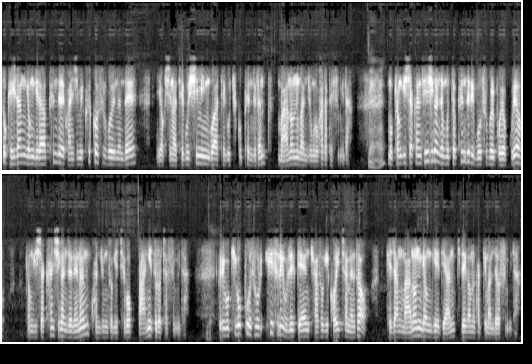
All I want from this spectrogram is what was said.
또 개장 경기라 팬들의 관심이 클 것으로 보였는데 역시나 대구 시민과 대구 축구 팬들은 만원 관중으로 화답했습니다. 네. 뭐 경기 시작한 3시간 전부터 팬들이 모습을 보였고요. 경기 시작 1시간 전에는 관중석이 제법 많이 들어찼습니다. 그리고 킥오프 휘슬이 울릴 땐 좌석이 거의 차면서 개장 만원 경기에 대한 기대감을 갖게 만들었습니다.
